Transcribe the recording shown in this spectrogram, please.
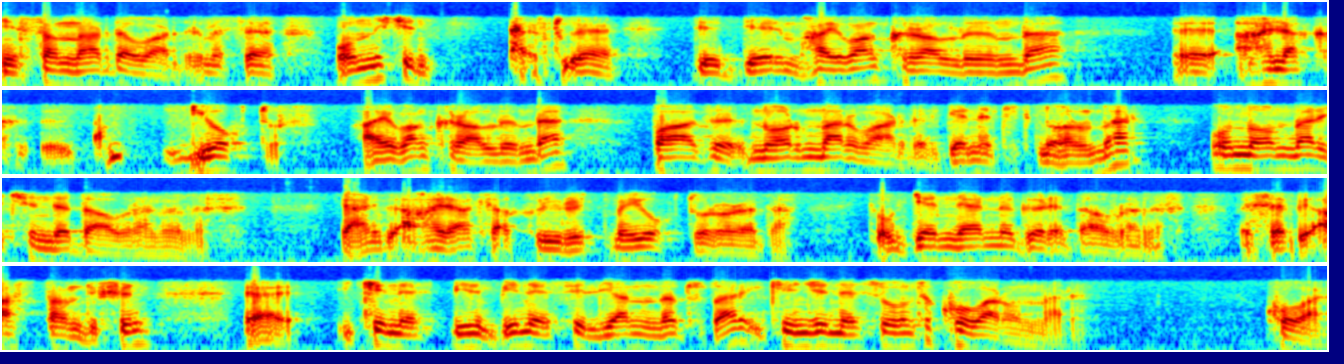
insanlarda vardır. Mesela onun için e, di- diyelim hayvan krallığında e, ahlak e, yoktur. Hayvan krallığında bazı normlar vardır, genetik normlar. O normlar içinde davranılır. Yani bir ahlaki akıl yürütme yoktur orada. O genlerine göre davranır. Mesela bir aslan düşün. e, iki nes, bir, bir nesil yanında tutar, ikinci nesil olunca kovar onları. Kovar.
